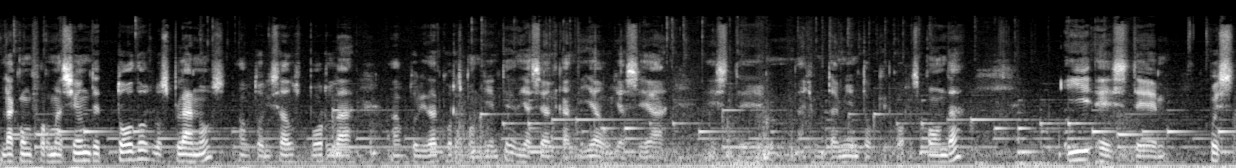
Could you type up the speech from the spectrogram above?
la conformación de todos los planos autorizados por la autoridad correspondiente, ya sea alcaldía o ya sea este ayuntamiento que corresponda y este pues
